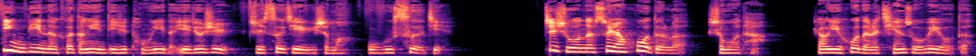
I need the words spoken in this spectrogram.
定地呢和等引地是同义的，也就是指色界与什么无色界。这时候呢，虽然获得了什摩他，然后也获得了前所未有的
